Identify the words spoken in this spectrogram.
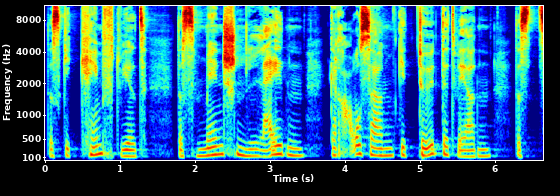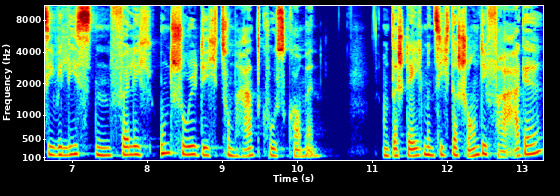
dass gekämpft wird, dass Menschen leiden, grausam getötet werden, dass Zivilisten völlig unschuldig zum Handkuss kommen. Und da stellt man sich da schon die Frage,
